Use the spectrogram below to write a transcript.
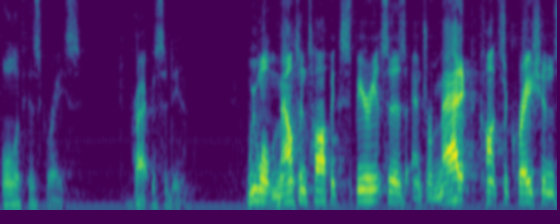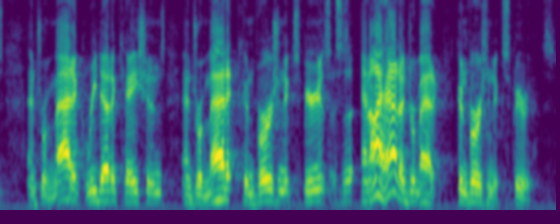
full of His grace practice it in. We want mountaintop experiences and dramatic consecrations and dramatic rededications and dramatic conversion experiences. And I had a dramatic conversion experience.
